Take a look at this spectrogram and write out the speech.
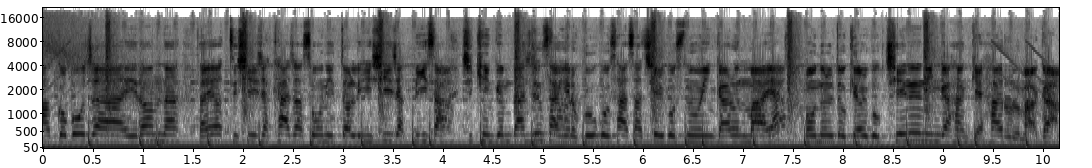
바꿔보자. 날 다이어트 시작하자. 손이 떨리기 시작. 비상. 시킨 금단 증상. 1 5 9 9 4 4 7 9 스노인 가루는 마약 오늘도 결국 치는 인과 함께 하루를 마감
